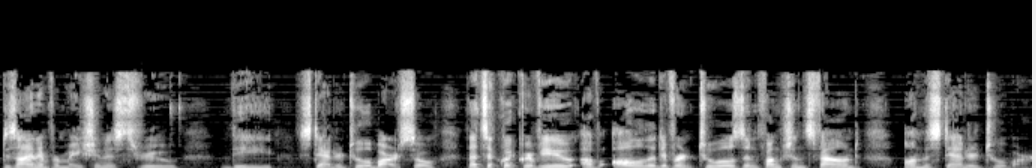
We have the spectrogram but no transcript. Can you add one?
design information is through the standard toolbar. So that's a quick review of all of the different tools and functions found on the standard toolbar.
